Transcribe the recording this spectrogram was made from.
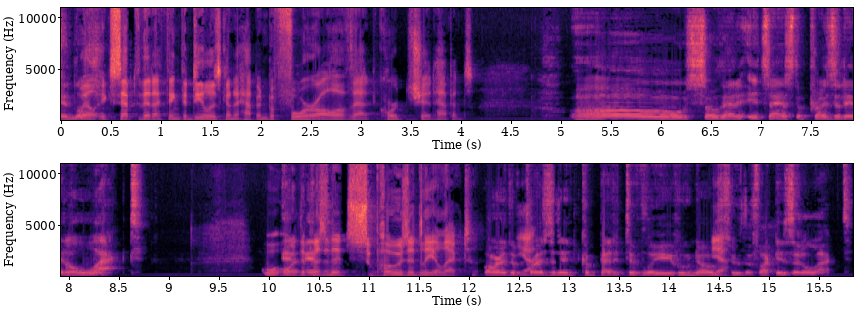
Unless, Well, except that I think the deal is going to happen before all of that court shit happens. Oh, so that it's as the president elect Or, or the president supposedly elect. or the Yeah. president competitively. Who knows Yeah. who the fuck is it elect?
